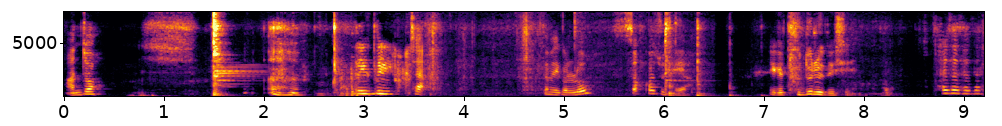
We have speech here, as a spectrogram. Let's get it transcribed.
앉아. 자, 그 다음에 이걸로 섞어주세요. 이게 두드르듯이 살살살살.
